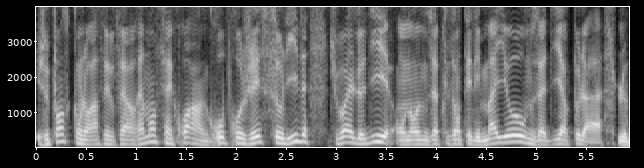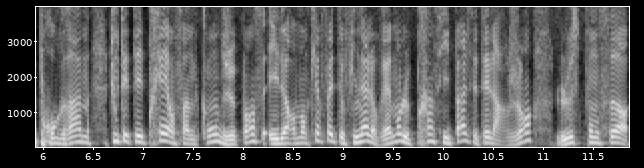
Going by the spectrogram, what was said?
je pense qu'on leur a fait vraiment fait croire un gros projet solide. Tu vois, elle le dit, on nous a présenté les maillots, on nous a dit un peu le programme, tout était prêt en fin de compte, je pense, et il leur manquait en fait au final vraiment le principal, c'était l'argent, le sponsor.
